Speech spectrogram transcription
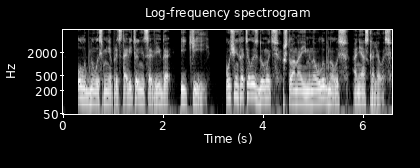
— улыбнулась мне представительница вида Икий. Очень хотелось думать, что она именно улыбнулась, а не оскалилась.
